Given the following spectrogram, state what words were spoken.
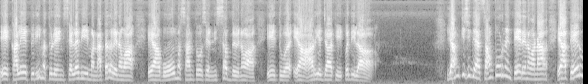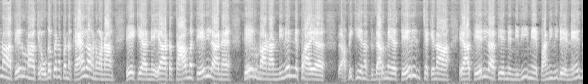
ඒ කලය පිරීම තුළින් සැලවීම නතර වෙනවා. එයා බොහොම සන්තෝෂයෙන් නිස්සබ්ද වෙනවා. හේතුව එයා ආර්ය જાතියේ ඉපදිලා. යම් කිසි දෙයක් සම්පූර්ණයෙන් තේරෙනවා නම් එයා තේරුණා තේරුණා කියලා උඩපැනපැන කෑ ගන්නවා නම් ඒ කියන්නේ එයාට තාම තේරිලා නැහැ තේරුණා නම් නිවෙන්න එපාය. අපි කියන ධර්මය තේරිච්ච කෙනා එයා තේරිලා තියෙන්නේ නිවීමේ පණිවිඩය නේද?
